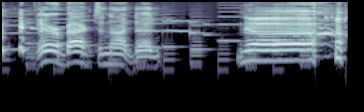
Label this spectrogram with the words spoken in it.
They're back to not dead. no.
